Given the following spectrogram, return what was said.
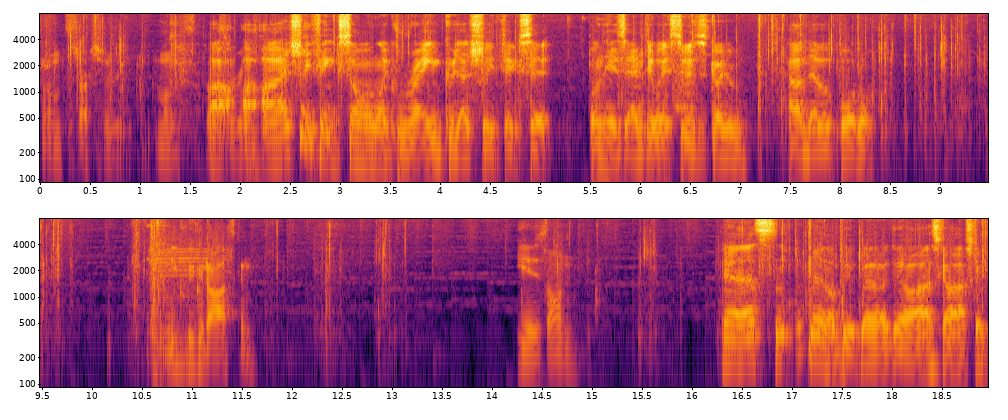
monstrosity, I, monstrosity. I, I actually think someone like Rain could actually fix it on his end. All he has to do is just go to our Nether portal. You we could ask him. He is on. Yeah, that's may not be a bad idea. I'll ask. I'll ask him.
